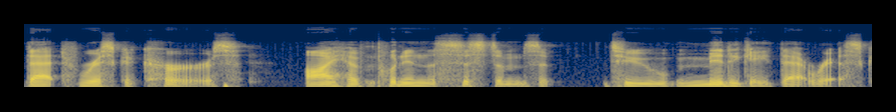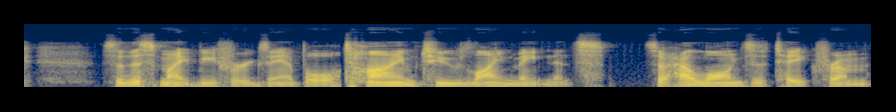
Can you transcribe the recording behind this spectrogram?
that risk occurs, I have put in the systems to mitigate that risk. So this might be, for example, time to line maintenance so, how long does it take from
